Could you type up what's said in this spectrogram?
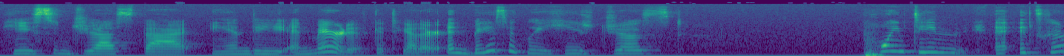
He suggests that Andy and Meredith get together, and basically, he's just pointing. It's kind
